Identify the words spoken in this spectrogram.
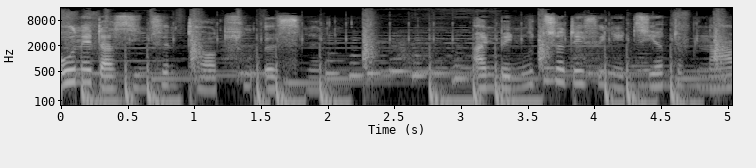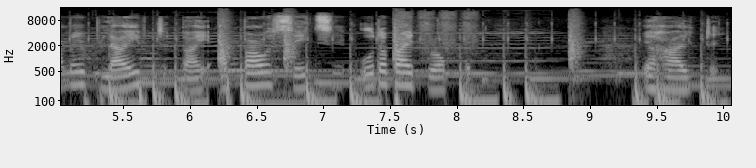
ohne das Inventar zu öffnen. Ein benutzerdefinierter Name bleibt bei Abbau, Setzen oder bei Droppen erhalten.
